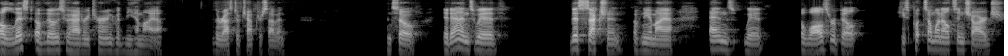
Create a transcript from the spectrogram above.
a list of those who had returned with Nehemiah, the rest of chapter 7. And so it ends with this section of Nehemiah ends with the walls were built, he's put someone else in charge,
